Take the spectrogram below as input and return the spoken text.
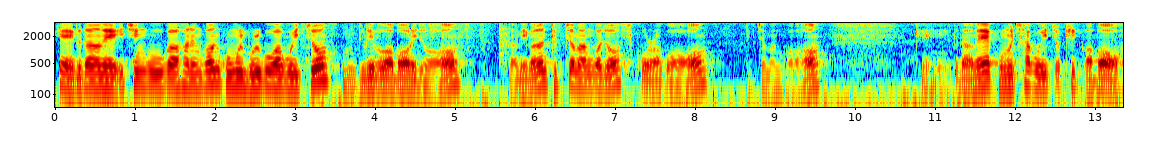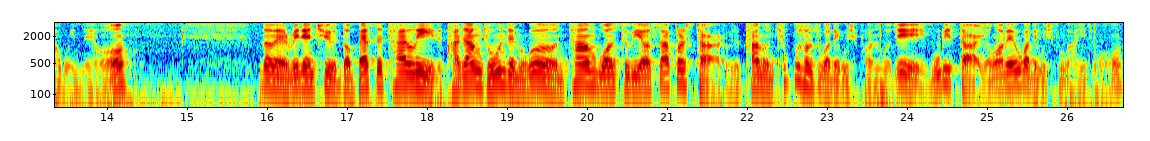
오케이. 그 다음에 이 친구가 하는 건 공을 몰고 가고 있죠? 음, dribble a ball이죠. 그 다음에 이거는 득점한 거죠. 스코어하고. 득점한 거. 오케이. 그 다음에 공을 차고 있죠. kick a ball 하고 있네요 그 다음에 read and choose. The best title is 가장 좋은 제목은 Tom wants to be a soccer star. 그래서 탐은 축구 선수가 되고 싶어 하는 거지. movie star, 영화 배우가 되고 싶은 거 아니죠.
